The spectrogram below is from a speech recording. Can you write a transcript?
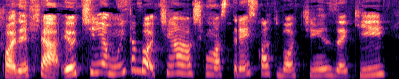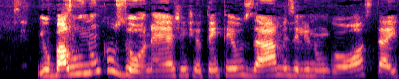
Pode deixar. Eu tinha muita botinha, acho que umas três, quatro botinhas aqui. E o Balu nunca usou, né? A gente, eu tentei usar, mas ele não gosta, aí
